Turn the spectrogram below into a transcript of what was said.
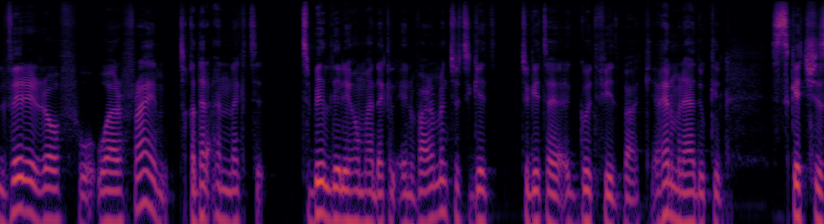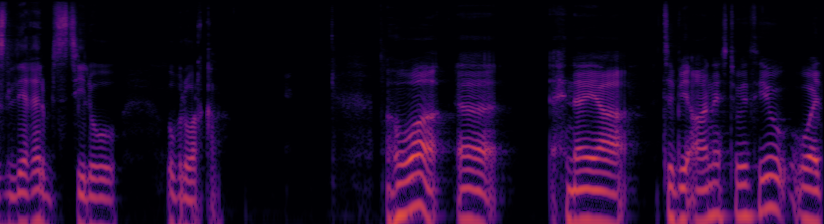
ال very rough wireframe تقدر أنك تبيلدي ليهم هذاك ال environment و to get to get good feedback غير من هذوك ال sketches اللي غير بالستيلو وبالورقة. هو uh, حنايا to be honest with you what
